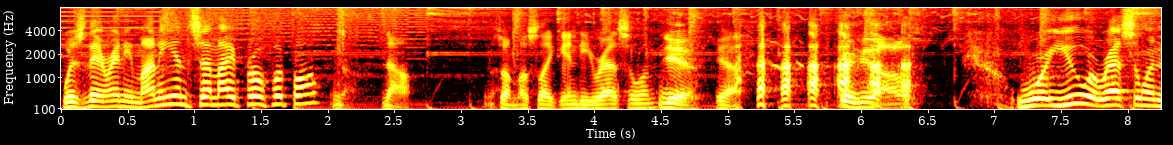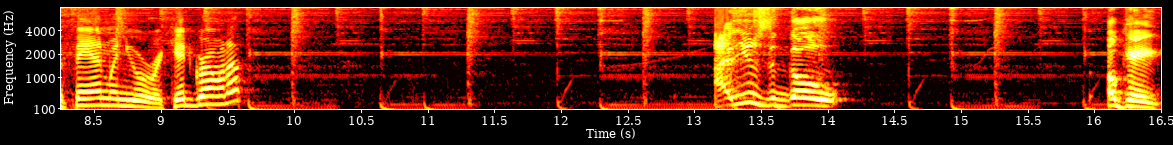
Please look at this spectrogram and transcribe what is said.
Was there any money in semi-pro football? No. No. It's almost like indie wrestling. Yeah, Yeah. fifty dollars. were you a wrestling fan when you were a kid growing up? I used to go. Okay,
